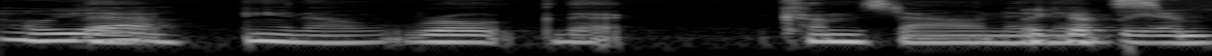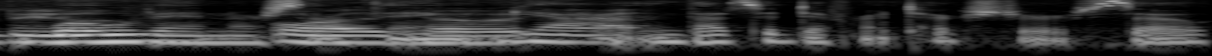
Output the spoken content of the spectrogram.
oh yeah. That, you know, ro- that comes down and Like it's bamboo woven or or like something. a- yeah, yeah. and that's a different texture. So.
